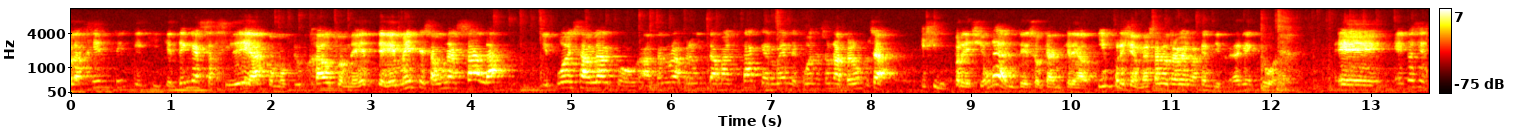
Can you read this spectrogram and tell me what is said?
a la gente que, que, tenga esas ideas como Clubhouse, donde te metes a una sala y puedes hablar, con, hacer una pregunta a Max Zuckerberg, puedes hacer una pregunta, o sea, es impresionante eso que han creado. Impresionante. Me sale otra vez en Argentina. Eh, entonces,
